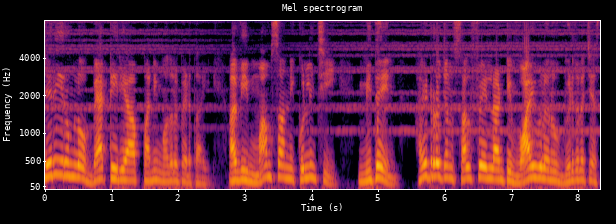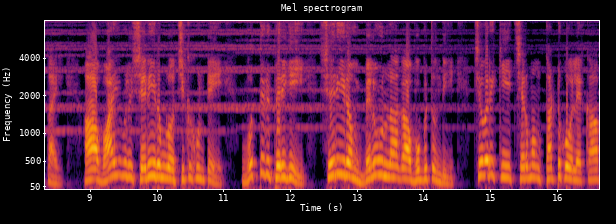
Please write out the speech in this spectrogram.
శరీరంలో బ్యాక్టీరియా పని మొదలు పెడతాయి. అవి మాంసాన్ని కుళ్ళించి మిథేన్ హైడ్రోజన్ సల్ఫైడ్ లాంటి వాయువులను విడుదల చేస్తాయి. ఆ వాయువులు శరీరంలో చిక్కుకుంటే ఒత్తిడి పెరిగి శరీరం బెలూన్ లాగా ఉబ్బుతుంది చివరికి చర్మం తట్టుకోలేక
